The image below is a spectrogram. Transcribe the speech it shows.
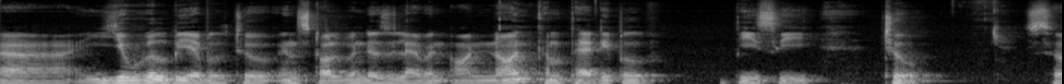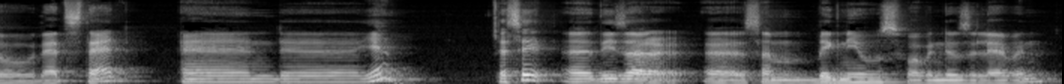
uh, you will be able to install Windows 11 on non-compatible PC too. So that's that. And uh, yeah, that's it. Uh, these are uh, some big news for Windows 11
